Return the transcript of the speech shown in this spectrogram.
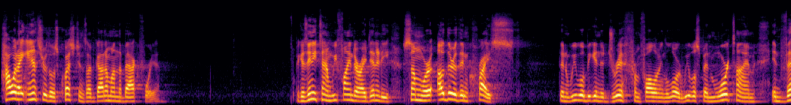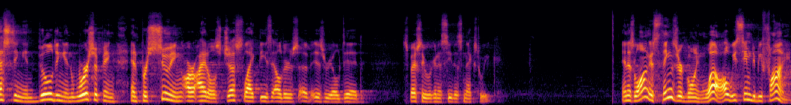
How would I answer those questions? I've got them on the back for you. Because anytime we find our identity somewhere other than Christ, then we will begin to drift from following the Lord. We will spend more time investing in, building in, worshiping, and pursuing our idols, just like these elders of Israel did. Especially, we're going to see this next week. And as long as things are going well, we seem to be fine.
